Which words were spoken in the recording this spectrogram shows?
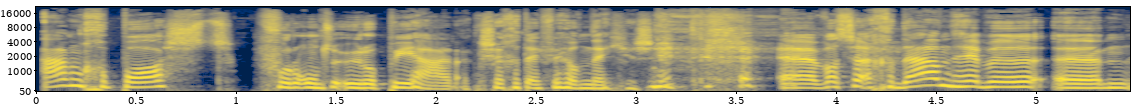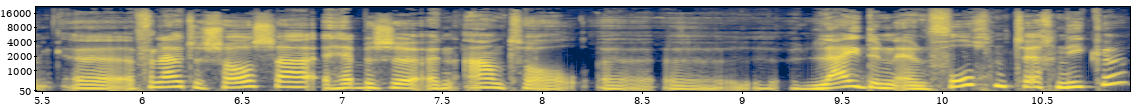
aangepast voor onze Europeanen. Ik zeg het even heel netjes. Eh, wat ze gedaan hebben, ehm, eh, vanuit de salsa hebben ze een aantal leiden- en volgentechnieken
